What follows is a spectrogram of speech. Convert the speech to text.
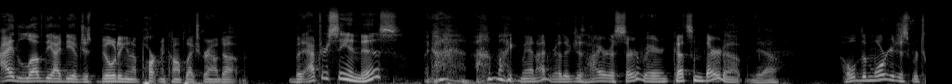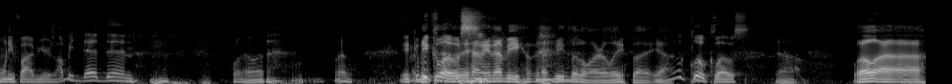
i love the idea of just building an apartment complex ground up but after seeing this like i'm like man i'd rather just hire a surveyor and cut some dirt up Yeah. hold the mortgages for 25 years i'll be dead then Well, that, well, it could I be close I mean, that'd be that'd be a little early, but yeah. a little close Yeah. Well, uh,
